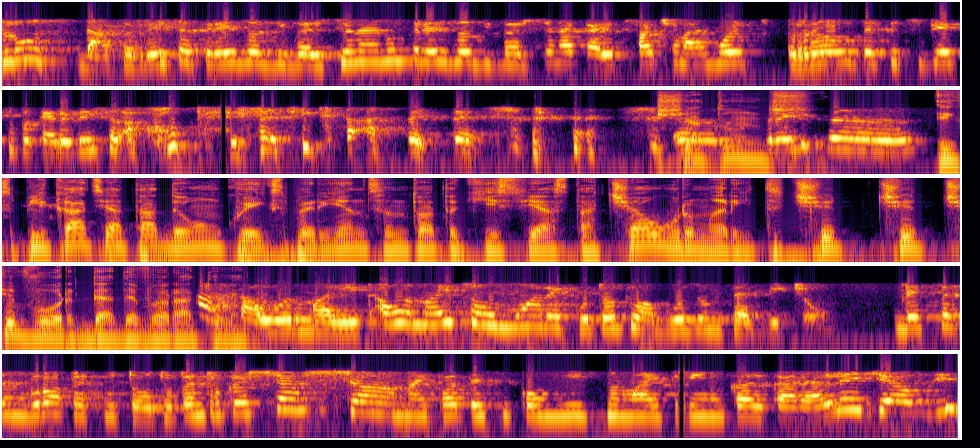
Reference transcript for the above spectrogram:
plus, dacă vrei să creezi o diversiune, nu creezi o diversiune care îți face mai mult rău decât subiectul pe care vrei să-l acoperi. Adică asta este... Și atunci, Vrei să... explicația ta de om cu experiență în toată chestia asta, ce au urmărit? Ce, ce, ce vor de adevăratele? Asta au urmărit. Au urmărit să omoare cu totul abuzul în serviciu. Deci să îngroape cu totul. Pentru că și așa mai poate fi comis numai prin încălcarea legii. Au zis,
